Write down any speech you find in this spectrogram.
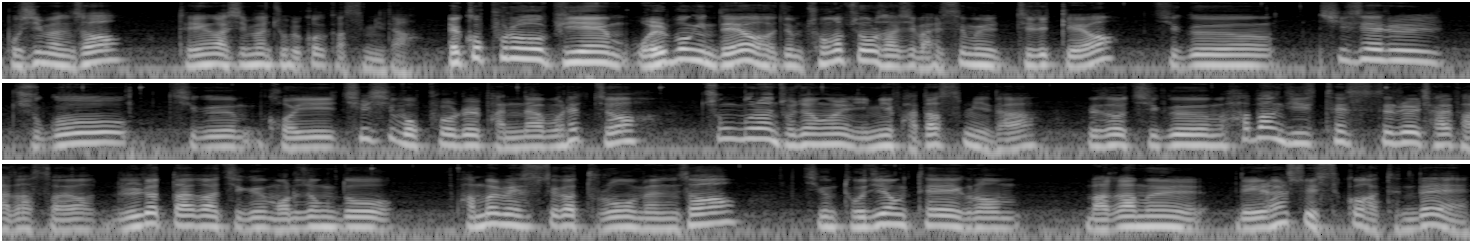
보시면서 대응하시면 좋을 것 같습니다. 에코프로 BM 월봉인데요. 좀 종합적으로 다시 말씀을 드릴게요. 지금 시세를 주고 지금 거의 75%를 반납을 했죠. 충분한 조정을 이미 받았습니다. 그래서 지금 하방 디스테스트를 잘 받았어요. 눌렸다가 지금 어느 정도 반발 매수세가 들어오면서 지금 도지 형태의 그런 마감을 내일 할 수 있을 것 같은데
